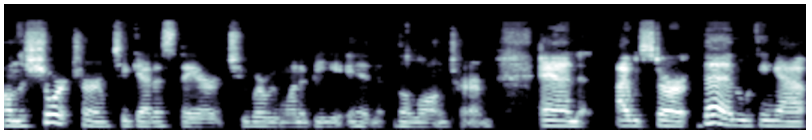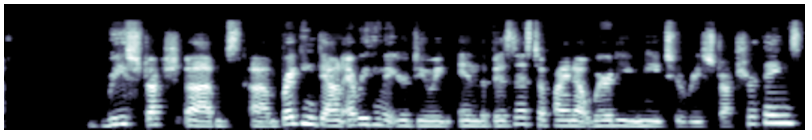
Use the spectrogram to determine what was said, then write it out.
on the short term to get us there to where we want to be in the long term. And i would start then looking at restructure um, um, breaking down everything that you're doing in the business to find out where do you need to restructure things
